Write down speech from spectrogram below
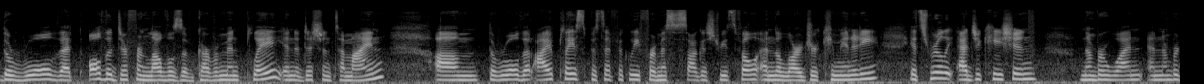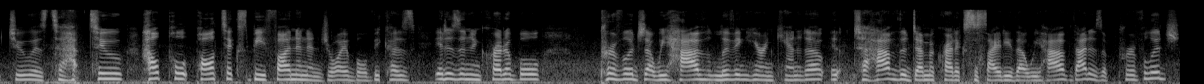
the role that all the different levels of government play in addition to mine, um, the role that I play specifically for Mississauga Streetsville and the larger community. It's really education, number one, and number two is to, to help pol- politics be fun and enjoyable because it is an incredible privilege that we have living here in Canada, to have the democratic society that we have, that is a privilege.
